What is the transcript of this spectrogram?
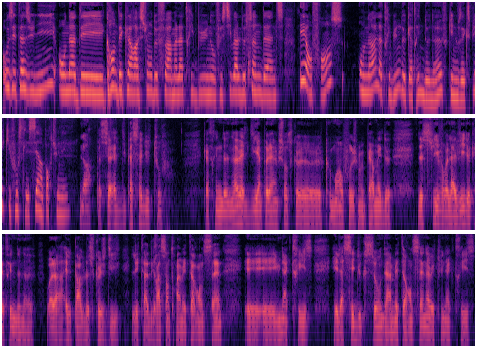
Aux États-Unis, on a des grandes déclarations de femmes à la tribune au festival de Sundance. Et en France, on a la tribune de Catherine Deneuve qui nous explique qu'il faut se laisser importuner. Non, parce qu'elle dit pas ça du tout. Catherine Deneuve, elle dit un peu la même chose que, que moi, il faut que je me permets de, de suivre la vie de Catherine Deneuve. Voilà, elle parle de ce que je dis, l'état de grâce entre un metteur en scène et, une actrice, et la séduction d'un metteur en scène avec une actrice.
